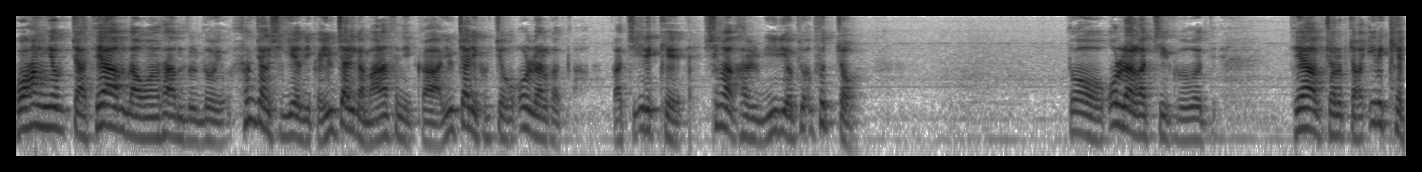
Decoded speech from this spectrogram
고학력자 대학 나온 사람들도 성장 시기였으니까 일자리가 많았으니까 일자리 걱정은 올라갈 것 같이 이렇게 생각할 일이 없, 없었죠. 또 올라갈 같이 그 대학 졸업자가 이렇게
